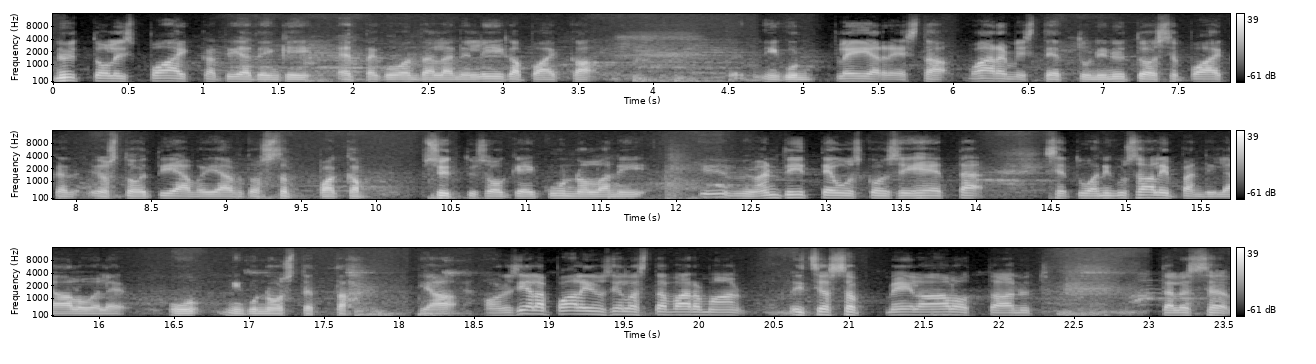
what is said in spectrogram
Nyt olisi paikka tietenkin, että kun on tällainen liikapaikka niin kuin playereista varmistettu, niin nyt olisi se paikka, jos toi tie jää tuossa vaikka syttys oikein kunnolla, niin mä nyt itse uskon siihen, että se tuo niin kuin salibändille alueelle niin kuin nostetta. Ja on siellä paljon sellaista varmaan, itse asiassa meillä aloittaa nyt tällaisessa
